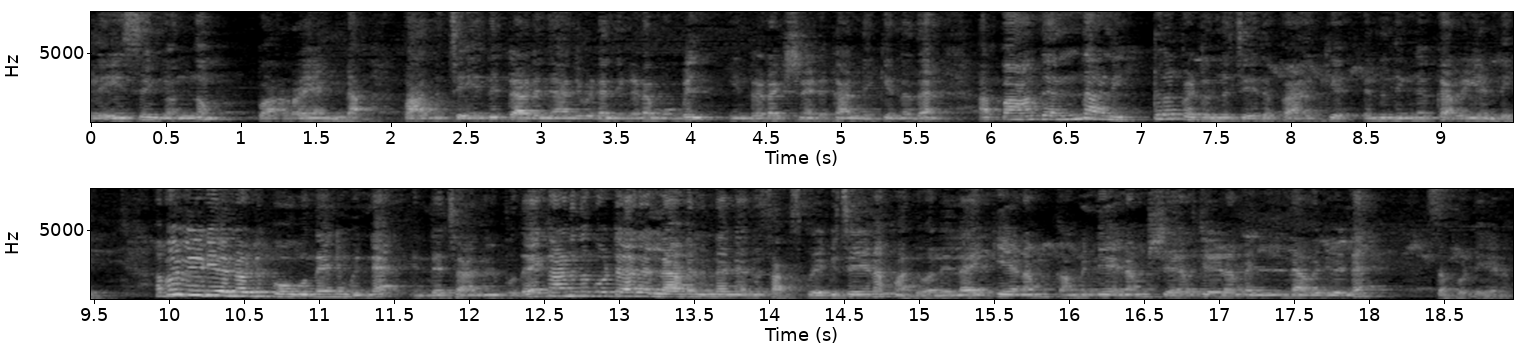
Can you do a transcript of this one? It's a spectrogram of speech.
ഗ്ലേസിംഗ് ഒന്നും പറയണ്ട. അപ്പൊ അത് ചെയ്തിട്ടാണ് ഞാൻ ഇവിടെ നിങ്ങളുടെ മുമ്പിൽ ഇൻട്രഡക്ഷൻ എടുക്കാൻ നിൽക്കുന്നത്. അപ്പൊ അതെന്താണ് ഇത്ര പെട്ടെന്ന് ചെയ്ത പാക്ക് എന്ന് നിങ്ങൾക്ക് അറിയണ്ടേ അപ്പൊ വീഡിയോയിലോട്ട് പോകുന്നതിന് മുന്നേ എന്റെ ചാനൽ പുതിയ കാണുന്ന കൂട്ടുകാരെല്ലാവരും തന്നെ അത് സബ്സ്ക്രൈബ് ചെയ്യണം അതുപോലെ ലൈക്ക് ചെയ്യണം കമന്റ് ചെയ്യണം ഷെയർ ചെയ്യണം എല്ലാവരും എന്നെ സപ്പോർട്ട് ചെയ്യണം.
